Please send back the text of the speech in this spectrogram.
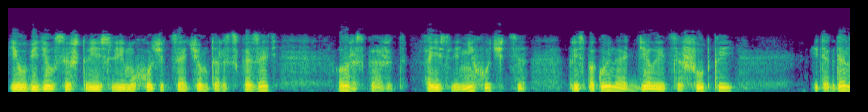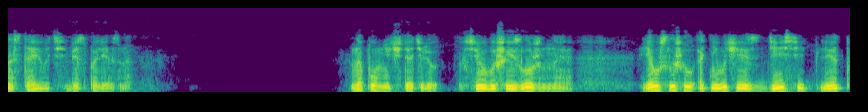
и убедился, что если ему хочется о чем-то рассказать, он расскажет, а если не хочется, преспокойно отделается шуткой, и тогда настаивать бесполезно. Напомню читателю, все вышеизложенное я услышал от него через десять лет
